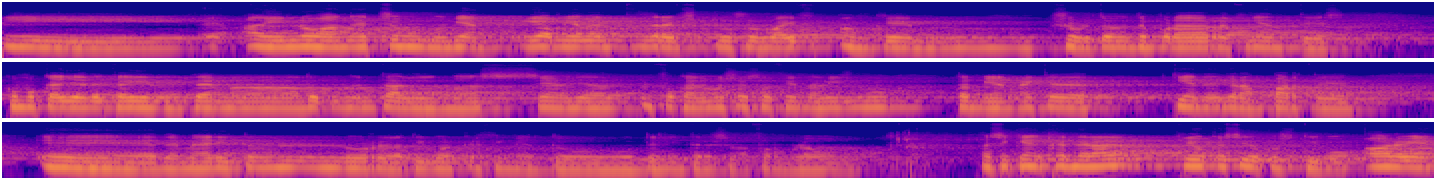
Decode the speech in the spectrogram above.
Y eh, ahí lo han hecho muy bien. Y obviamente Drive to Survive, aunque mm, sobre todo en temporadas recientes, como que haya decaído en tema documental y más se haya enfocado en ese sensacionalismo, también hay que tiene gran parte eh, de mérito en lo relativo al crecimiento del interés en la Fórmula 1. Así que en general creo que ha sido positivo. Ahora bien,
